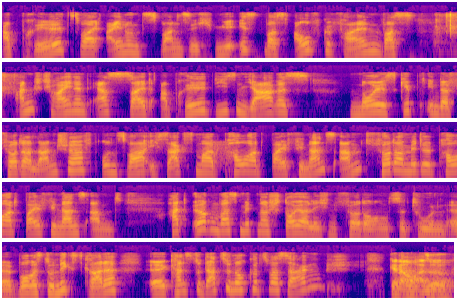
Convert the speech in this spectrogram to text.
April 2021. Mir ist was aufgefallen, was anscheinend erst seit April diesen Jahres Neues gibt in der Förderlandschaft. Und zwar, ich sag's mal, powered by Finanzamt, Fördermittel powered by Finanzamt. Hat irgendwas mit einer steuerlichen Förderung zu tun. Äh, Boris, du nix gerade. Äh, kannst du dazu noch kurz was sagen? Genau, also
